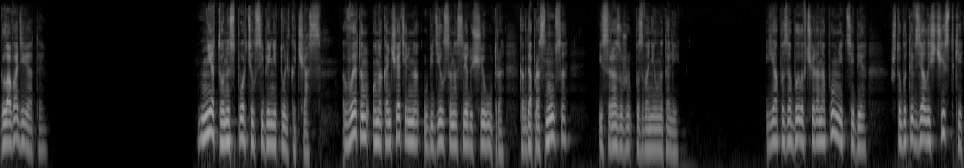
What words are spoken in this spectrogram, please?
Глава девятая. Нет, он испортил себе не только час. В этом он окончательно убедился на следующее утро, когда проснулся и сразу же позвонил Натали. «Я позабыла вчера напомнить тебе, чтобы ты взял из чистки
